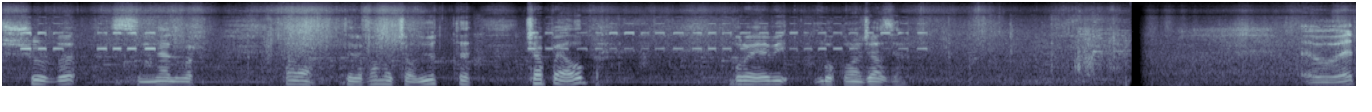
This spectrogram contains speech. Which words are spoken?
Şurada sinyal var. Tamam telefon da çalıyor. Te çapayı alıp buraya bir dokunacağız yani. Evet.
